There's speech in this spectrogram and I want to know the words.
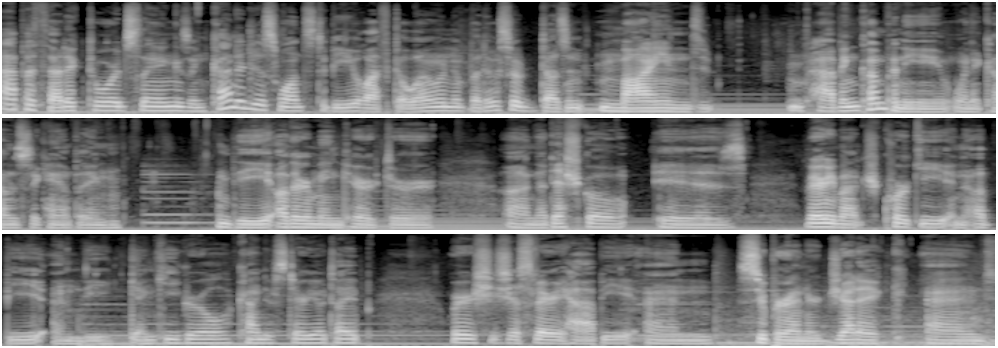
apathetic towards things and kind of just wants to be left alone, but also doesn't mind having company when it comes to camping. The other main character, uh, Nadeshiko, is very much quirky and upbeat and the Genki girl kind of stereotype, where she's just very happy and super energetic and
